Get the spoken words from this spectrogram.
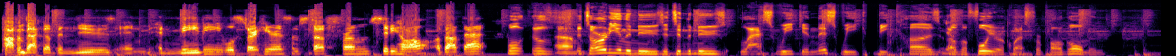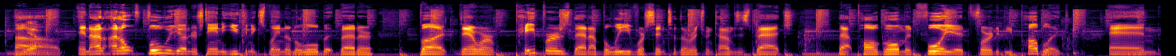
popping back up in the news, and, and maybe we'll start hearing some stuff from City Hall about that. Well, Um, it's already in the news. It's in the news last week and this week because Yeah. of a FOIA request for Paul Goldman. Uh, Yeah. And I, I don't fully understand it. You can explain it a little bit better. But there were papers that I believe were sent to the Richmond Times Dispatch that Paul Goldman FOIA'd for it to be public. And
